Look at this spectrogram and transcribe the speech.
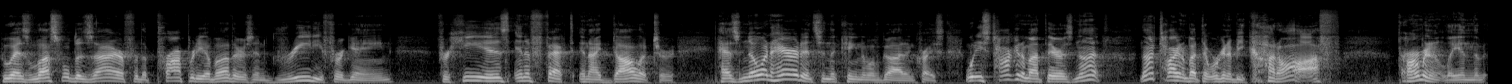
who has lustful desire for the property of others and greedy for gain, for he is in effect an idolater, has no inheritance in the kingdom of God in Christ. What he's talking about there is not, not talking about that we're going to be cut off permanently. In the,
